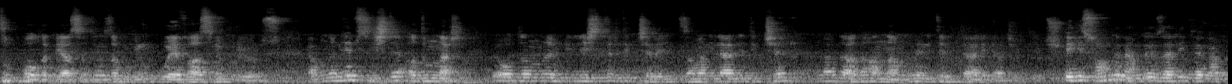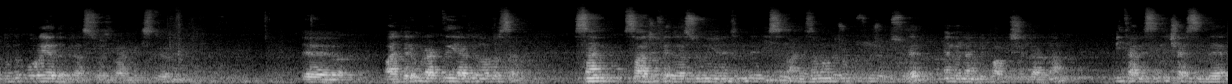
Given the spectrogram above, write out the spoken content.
futbolda kıyasladığınızda bugün UEFA'sını kuruyoruz. Ya bunların hepsi işte adımlar. Ve o adımları birleştirdikçe ve zaman ilerledikçe bunlar daha da anlamlı ve nitelikli hale gelecek diye düşünüyorum. Peki son dönemde özellikle ben burada Bora'ya da biraz söz vermek istiyorum. Ee, Alper'in bıraktığı yerden alırsak, sen sadece federasyonun yönetiminde değilsin, aynı zamanda çok uzunca bir süre en önemli publisherlardan bir tanesinin içerisinde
